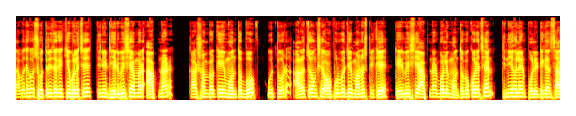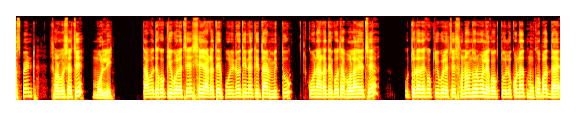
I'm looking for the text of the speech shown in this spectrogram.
তারপর দেখো জায়গায় কী বলেছে? তিনি ঢের বেশি আমার, আপনার, কার সম্পর্কে এই মন্তব্য? উত্তর, আলোচ্য অংশে অপূর্ব যে মানুষটিকে ঢের বেশি আপনার বলে মন্তব্য করেছেন, তিনি হলেন পলিটিক্যাল সাসপেন্ড সর্বসাচী মল্লিক। তারপর দেখো কী বলেছে? সেই আঘাতের পরিণতি নাকি তার মৃত্যু? কোন আঘাতের কথা বলা হয়েছে? উত্তরটা দেখো কি বলেছে? সোনাম ধর্ম লেখক তৈলকনাথ মুখোপাধ্যায়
